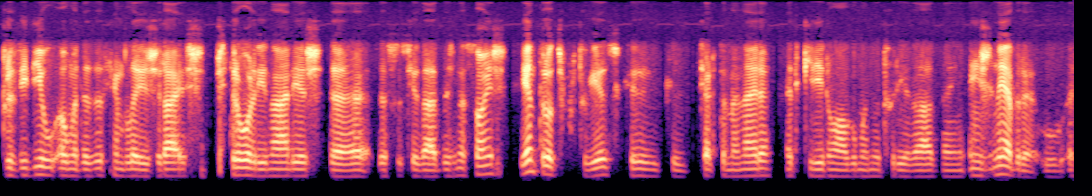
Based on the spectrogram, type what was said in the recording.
presidiu a uma das Assembleias Gerais extraordinárias da, da Sociedade das Nações, entre outros portugueses que, que de certa maneira, adquiriram alguma notoriedade em, em Genebra, o, a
